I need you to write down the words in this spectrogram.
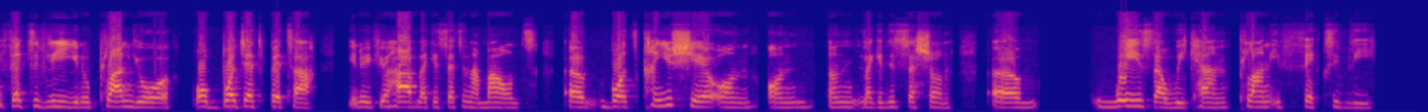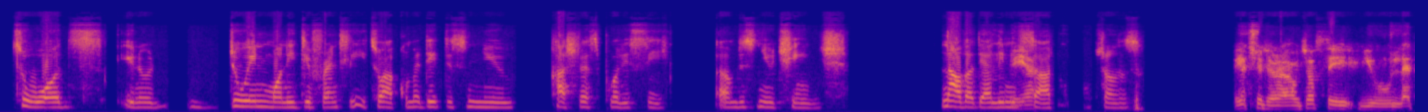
effectively, you know, plan your or budget better. You know, if you have like a certain amount. Um, but can you share on on on like in this session um, ways that we can plan effectively towards you know doing money differently to accommodate this new cashless policy, um, this new change? now that there are limits Yeah, to our transactions. yeah, Chidera, I'll just say you let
